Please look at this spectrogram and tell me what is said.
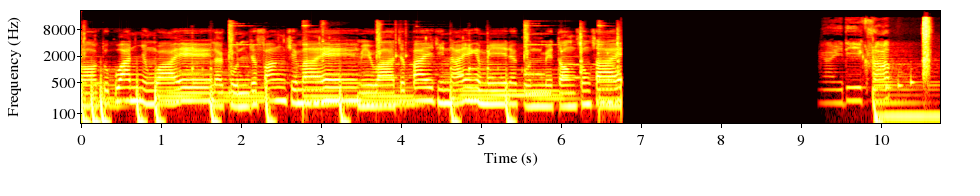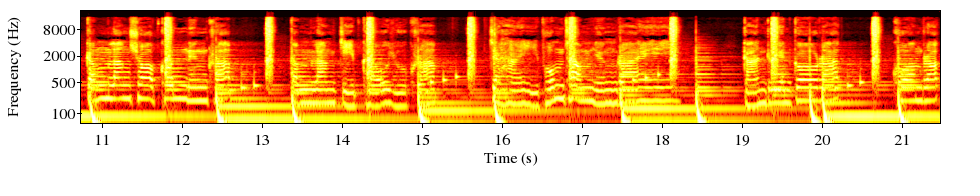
บอกทุกวันยังไหวและคุณจะฟังใช่ไหม ไม่ว่าจะไปที่ไหนก็มีแต่คุณไม่ต้องสงสัย ไงดีครับกำลังชอบคนหนึ่งครับกำลังจีบเขาอยู่ครับ จะให้ผมทำอย่างไร การเรียนก็รัก ความรัก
